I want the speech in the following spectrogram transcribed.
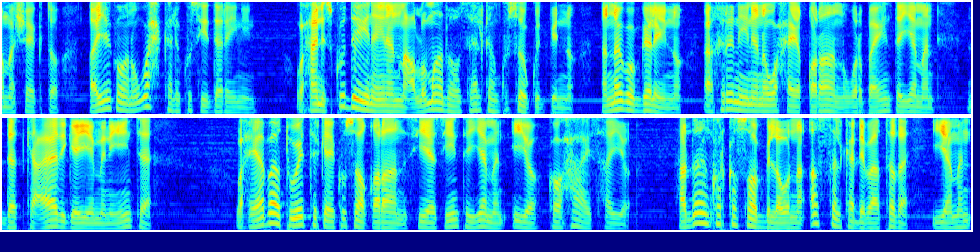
Ama sheegto ayagoona wax kale ku sii daraynin. Waxaan isku dayaynaa inaan macluumaad hoose halkan ku soo gudbinno annagoo gelayno akhrinaynana waxay qoraan warbaahinta yemen dadka caadiga ee yemeniyiinta. Waxyaabaha twitterka ay ku soo qoraan siyaasiyiinta yemen iyo kooxaha ishayo haddaan kor ka soo bilowna asalka dhibaatada yemen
